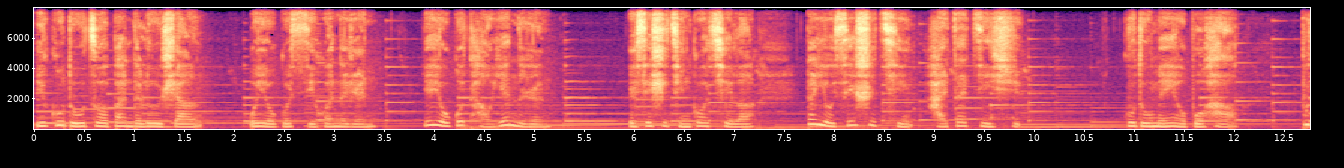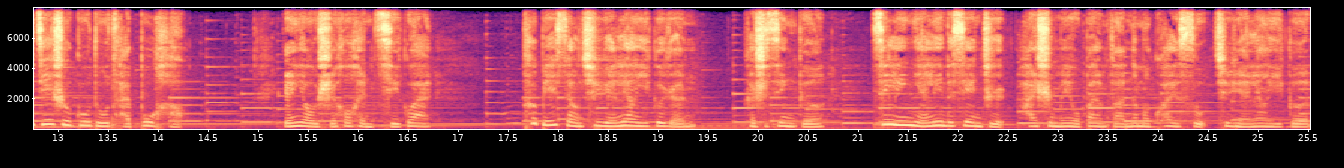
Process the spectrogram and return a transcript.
与孤独作伴的路上，我有过喜欢的人，也有过讨厌的人。有些事情过去了，但有些事情还在继续。孤独没有不好，不接受孤独才不好。人有时候很奇怪，特别想去原谅一个人，可是性格、心灵、年龄的限制，还是没有办法那么快速去原谅一个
